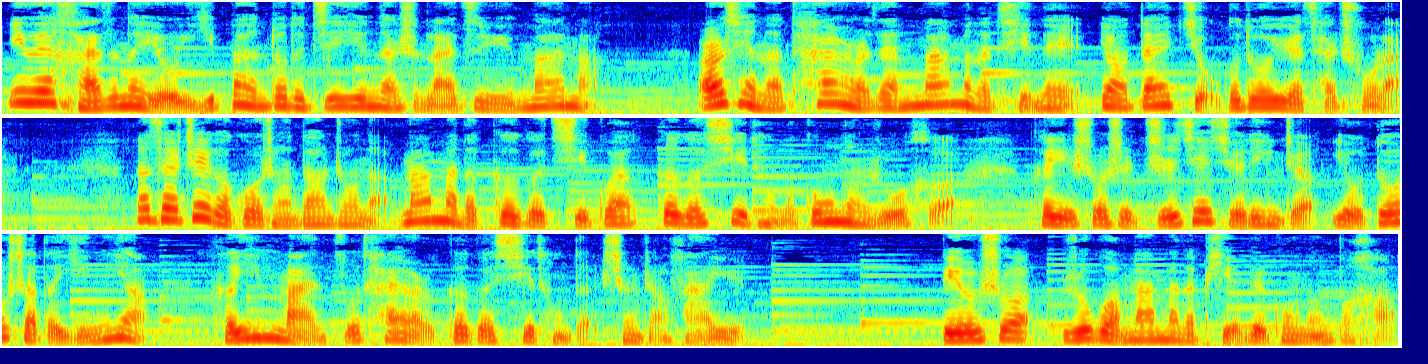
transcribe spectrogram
因为孩子呢有一半多的基因呢是来自于妈妈，而且呢，胎儿在妈妈的体内要待九个多月才出来。那在这个过程当中呢，妈妈的各个器官、各个系统的功能如何，可以说是直接决定着有多少的营养可以满足胎儿各个系统的生长发育。比如说，如果妈妈的脾胃功能不好，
